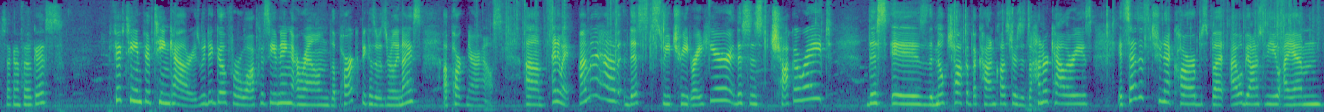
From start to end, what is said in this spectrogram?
is that gonna focus? 15, 15 calories. We did go for a walk this evening around the park because it was really nice, a park near our house. Um, anyway, I'm gonna have this sweet treat right here. This is ChocoRite. This is the milk chocolate pecan clusters. It's 100 calories. It says it's two net carbs, but I will be honest with you, I am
